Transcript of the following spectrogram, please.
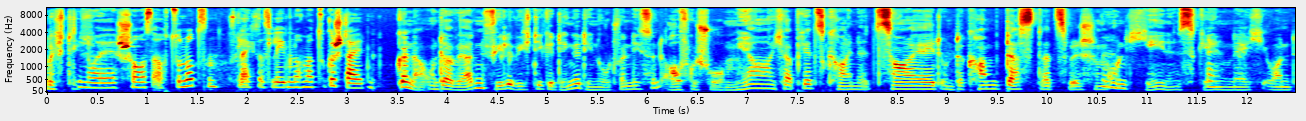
Richtig. die neue Chance auch zu nutzen, vielleicht das Leben nochmal zu gestalten. Genau, und da werden viele wichtige Dinge, die notwendig sind, aufgeschoben. Ja, ich habe jetzt keine Zeit und da kam das dazwischen und jenes ging nicht. Und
